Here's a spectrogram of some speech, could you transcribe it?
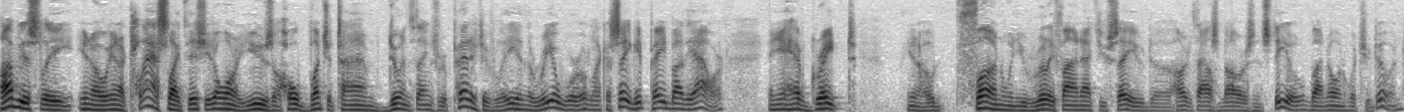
Obviously, you know, in a class like this, you don't want to use a whole bunch of time doing things repetitively. In the real world, like I say, you get paid by the hour, and you have great, you know, fun when you really find out you saved a hundred thousand dollars in steel by knowing what you're doing.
